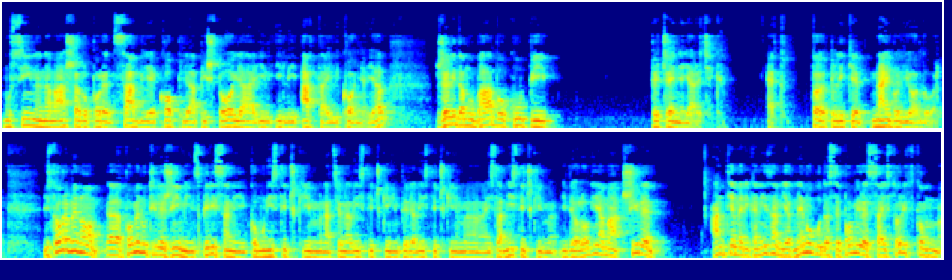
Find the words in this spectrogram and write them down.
mu sin na vašaru, pored sablje, koplja, pištolja ili, ili ata ili konja, jel? Želi da mu babo kupi pečenje jarećeg. Eto, to je otprilike najbolji odgovor. Istovremeno, e, pomenuti režimi inspirisani komunističkim, nacionalističkim, imperialističkim, e, islamističkim ideologijama šire antiamerikanizam jer ne mogu da se pomire sa istorijskom e,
